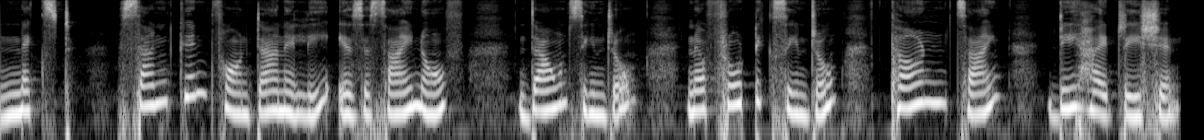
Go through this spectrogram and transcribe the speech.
Next, sunken fontanelli is a sign of Down syndrome, nephrotic syndrome, third sign, dehydration.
